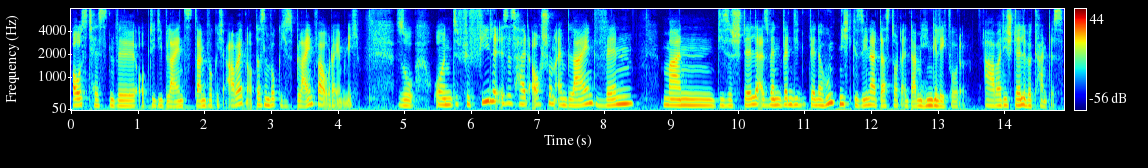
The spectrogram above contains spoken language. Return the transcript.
austesten will, ob die die Blinds dann wirklich arbeiten, ob das ein wirkliches Blind war oder eben nicht. So, und für viele ist es halt auch schon ein Blind, wenn man diese Stelle, also wenn, wenn, die, wenn der Hund nicht gesehen hat, dass dort ein Dummy hingelegt wurde, aber die Stelle bekannt ist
